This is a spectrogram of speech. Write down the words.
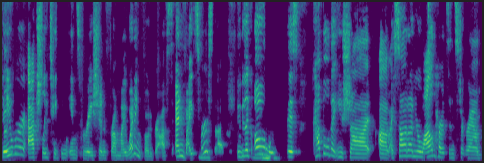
they were actually taking inspiration from my wedding photographs and vice Mm-hmm. versa. They'd be like, oh, this couple that you shot, um, I saw it on your Wild Hearts Instagram.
